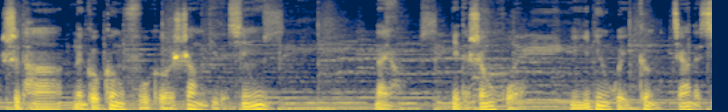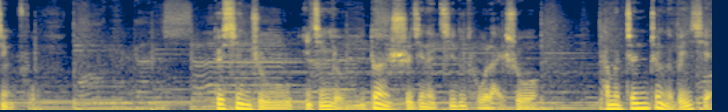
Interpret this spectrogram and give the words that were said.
使它能够更符合上帝的心意。那样，你的生活一定会更加的幸福。对信主已经有一段时间的基督徒来说，他们真正的危险。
